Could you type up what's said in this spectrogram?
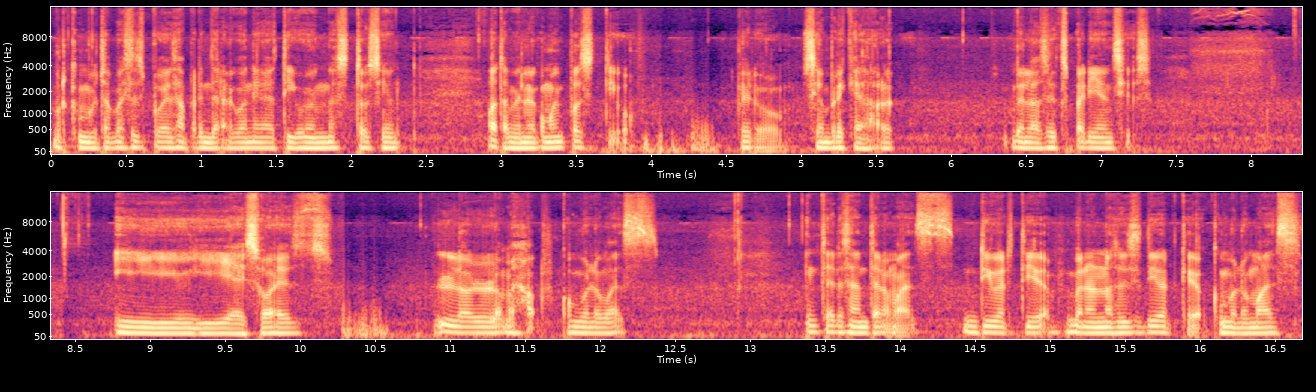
porque muchas veces puedes aprender algo negativo en una situación o también algo muy positivo, pero siempre queda algo de las experiencias. Y eso es lo, lo mejor, como lo más interesante, lo más divertido. Bueno, no sé si divertido, como lo más...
